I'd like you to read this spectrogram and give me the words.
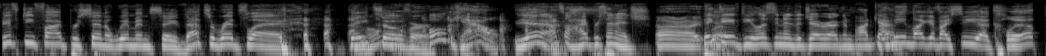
55% of women say that's a red flag. Date's oh. over. Holy cow. Yeah. That's a high percentage. All right. Big well, Dave, do you listen to the Joe Rogan podcast? I mean, like if I see a clip,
